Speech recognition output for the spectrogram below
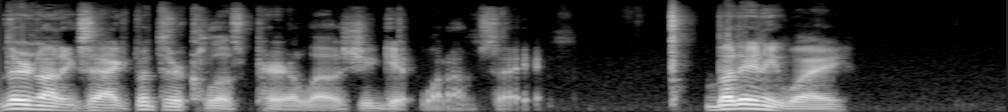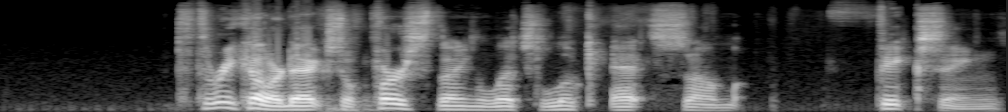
they're not exact, but they're close parallels. You get what I'm saying. But anyway, three color deck. So first thing, let's look at some fixing.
